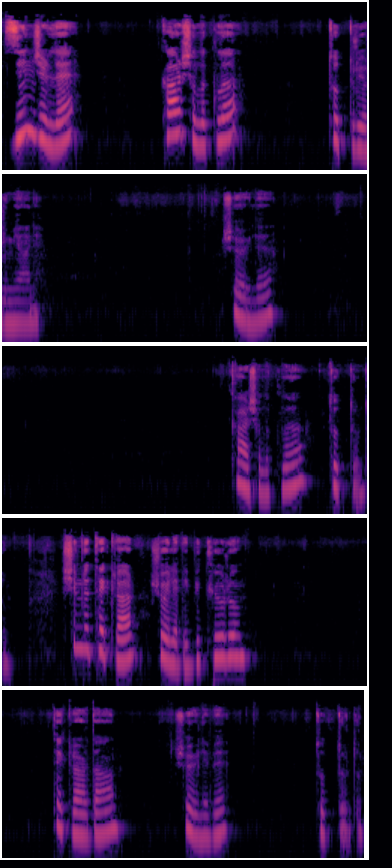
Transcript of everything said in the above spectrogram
Zincirle karşılıklı tutturuyorum yani. Şöyle karşılıklı tutturdum. Şimdi tekrar şöyle bir büküyorum. Tekrardan şöyle bir tutturdum.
